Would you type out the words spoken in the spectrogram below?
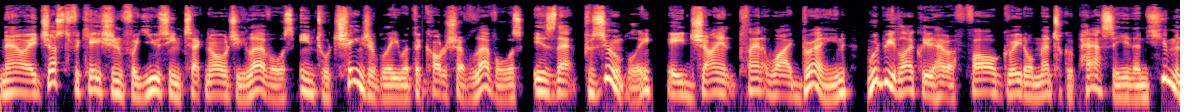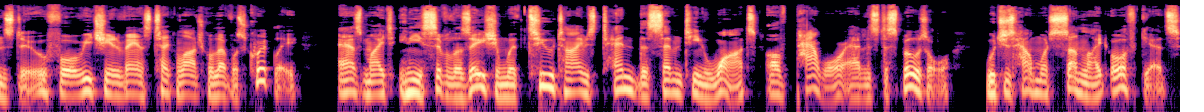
Now, a justification for using technology levels interchangeably with the Kardashev levels is that presumably a giant planet wide brain would be likely to have a far greater mental capacity than humans do for reaching advanced technological levels quickly, as might any civilization with 2 times 10 to the 17 watts of power at its disposal, which is how much sunlight Earth gets,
